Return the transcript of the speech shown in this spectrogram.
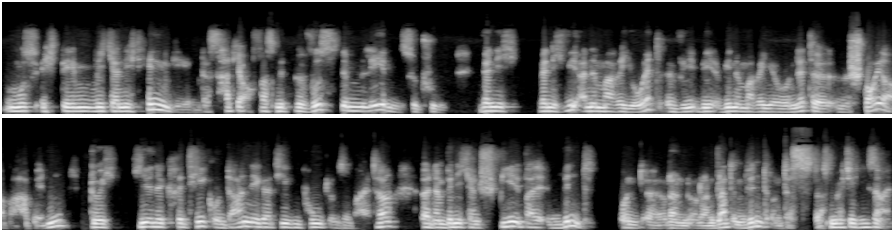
muss ich dem mich ja nicht hingeben. Das hat ja auch was mit bewusstem Leben zu tun. Wenn ich wenn ich wie eine Marionette, wie, wie, wie eine Marionette steuerbar bin, durch hier eine Kritik und da einen negativen Punkt und so weiter, äh, dann bin ich ein Spielball im Wind und, äh, oder, oder ein Blatt im Wind und das, das möchte ich nicht sein.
